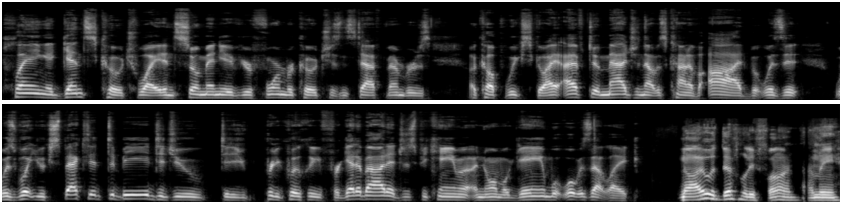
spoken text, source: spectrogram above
playing against Coach White and so many of your former coaches and staff members a couple weeks ago? I, I have to imagine that was kind of odd, but was it was what you expected to be? Did you did you pretty quickly forget about it? Just became a, a normal game. What what was that like? No, it was definitely fun. I mean,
